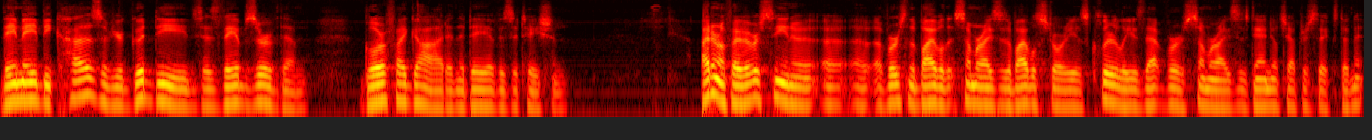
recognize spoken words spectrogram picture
they may, because of your good deeds as they observe them, glorify God in the day of visitation. I don't know if I've ever seen a, a, a, verse in the Bible that summarizes a Bible story as clearly as that verse summarizes Daniel chapter 6, doesn't it?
